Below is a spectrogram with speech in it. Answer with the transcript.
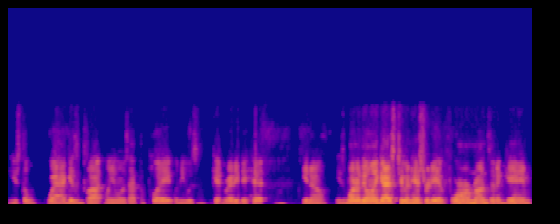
used to wag his butt when he was at the plate when he was getting ready to hit. You know, he's one of the only guys too in history to hit four home runs in a game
